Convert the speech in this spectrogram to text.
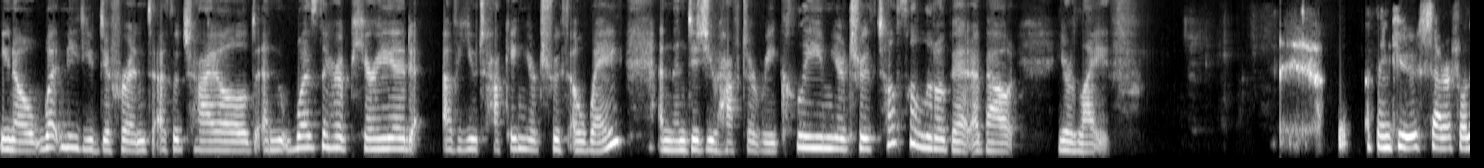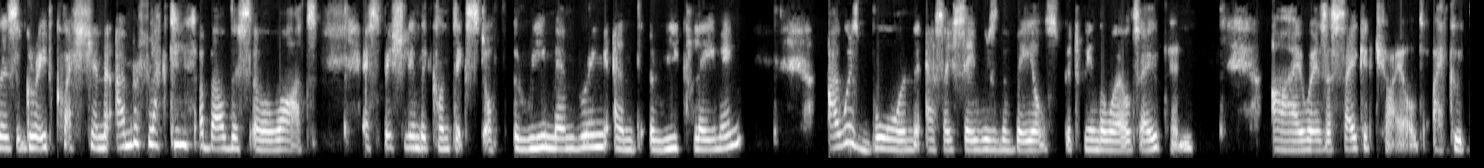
you know what made you different as a child and was there a period of you tucking your truth away? And then did you have to reclaim your truth? Tell us a little bit about your life. Thank you, Sarah, for this great question. I'm reflecting about this a lot, especially in the context of remembering and reclaiming. I was born, as I say, with the veils between the worlds open. I was a psychic child. I could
